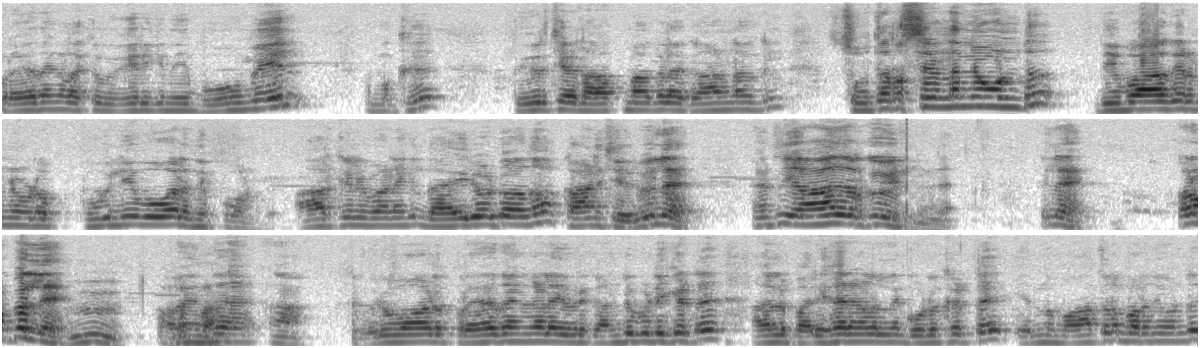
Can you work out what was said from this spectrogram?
പ്രേതങ്ങളൊക്കെ വിഹരിക്കുന്ന ഈ ഭൂമിയിൽ നമുക്ക് തീർച്ചയായിട്ടും ആത്മാക്കളെ കാണണമെങ്കിൽ സുദർശനനുണ്ട് ദിവാകരനും ഇവിടെ പുലി പോലെ നിപ്പുണ്ട്. ആർക്കെങ്കിലും വേണമെങ്കിൽ ധൈര്യമായിട്ട് വന്നോ കാണിച്ചു തരും അല്ലേ? എന്നിട്ട് യാതൊരു തർക്കവും ഇല്ല. അല്ലേ ഉറപ്പല്ലേ? അപ്പൊ എന്താ? ആ ഒരുപാട് പ്രേതങ്ങളെ ഇവർ കണ്ടുപിടിക്കട്ടെ അതിൽ പരിഹാരങ്ങളെല്ലാം കൊടുക്കട്ടെ എന്ന് മാത്രം പറഞ്ഞുകൊണ്ട്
